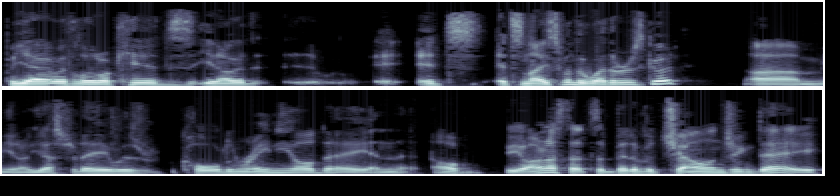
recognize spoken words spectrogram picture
but yeah, with little kids, you know, it, it, it's, it's nice when the weather is good. Um, you know, yesterday was cold and rainy all day and I'll be honest, that's a bit of a challenging day,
